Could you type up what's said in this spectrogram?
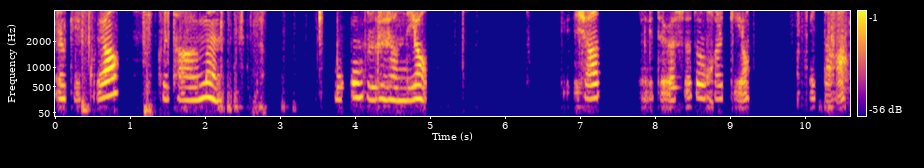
이렇게 있고요. 그 다음은 목공풀 주셨는데요. 샷 이게 제가 쓰도록 할게요. 이따가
